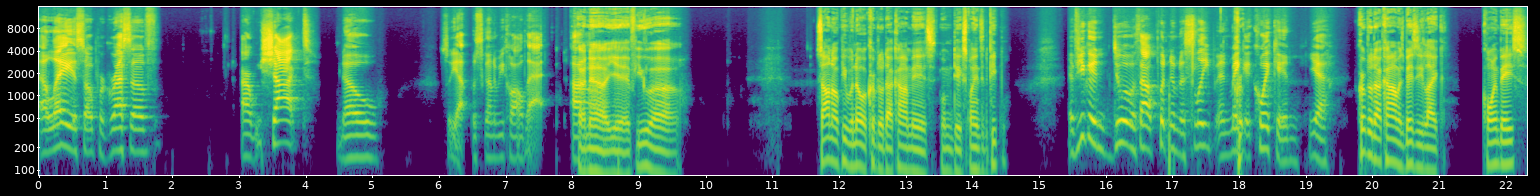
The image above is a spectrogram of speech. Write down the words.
LA is so progressive. Are we shocked? No. So yeah, it's going to be called that. But Um, now, yeah, if you uh so I don't know if people know what crypto.com is. Want me to explain to the people? if you can do it without putting them to sleep and make Cryp- it quick and yeah, Crypto.com is basically like Coinbase,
